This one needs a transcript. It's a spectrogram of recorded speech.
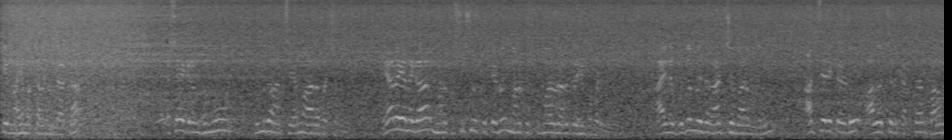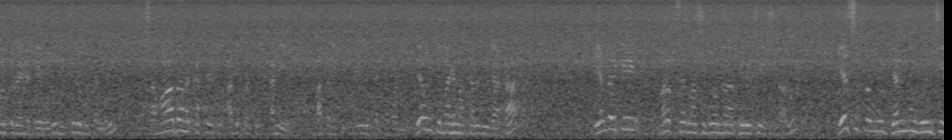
మహిమ కలుగుగాక యశయ గ్రంథము తొమ్మిదో అధ్యాయము ఆరో వచనం. ఏలయనగా మనకు శిశువు పుట్టెను మనకు కుమారుడు అనుగ్రహింపబడింది. ఆయన భుజం మీద రాజ్యభారమును ఆశ్చర్యకరుడు ఆలోచనకర్త బలవంతుడైన దేవుడు నిత్యుడగు తండ్రి సమాధానకర్తకు అధిపతి అని అతనికి పేరు పెట్టబడింది. దేవునికి మహిమ కలుగుగాక మీ అందరికీ మరొకసారి నా శుభవందన తెలియజేస్తున్నాను. యేసు ప్రభు జన్మం గురించి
